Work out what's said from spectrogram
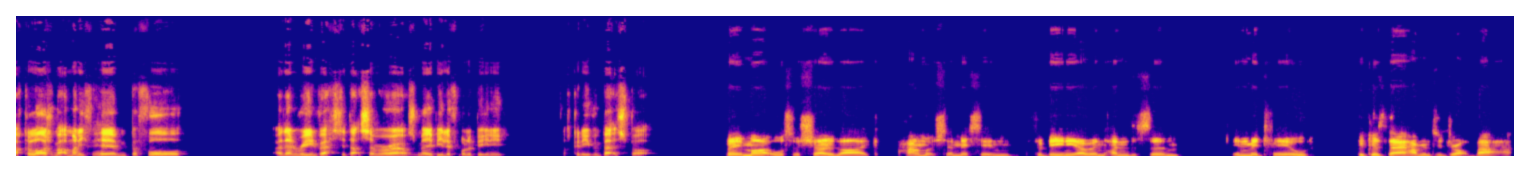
like a large amount of money for him before, and then reinvested that somewhere else, maybe Liverpool would have been like an even better spot. But it might also show like how much they're missing Fabinho and Henderson in midfield because they're having to drop back.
